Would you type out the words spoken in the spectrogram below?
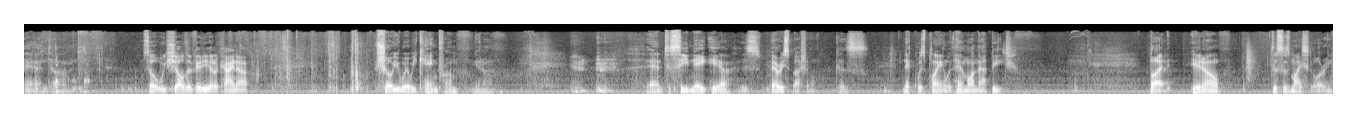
and um, so we show the video to kind of show you where we came from, you know. And to see Nate here is very special because Nick was playing with him on that beach. But, you know, this is my story.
